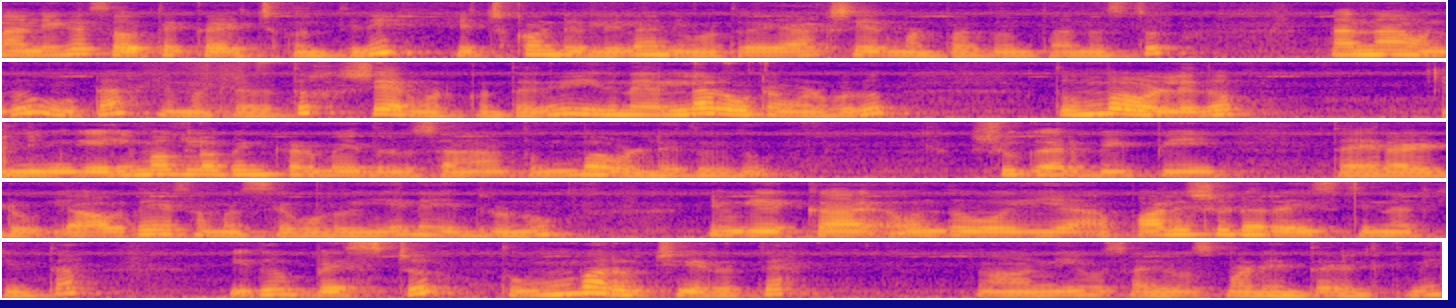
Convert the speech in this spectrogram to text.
ನಾನೀಗ ಸೌತೆಕಾಯಿ ಹೆಚ್ಕೊತೀನಿ. ಹೆಚ್ಕೊಂಡಿರಲಿಲ್ಲ, ನಿಮ್ಮ ಹತ್ರ ಯಾಕೆ ಶೇರ್ ಮಾಡಬಾರ್ದು ಅಂತ ಅನ್ನಿಸ್ತು. ನನ್ನ ಒಂದು ಊಟ ನಿಮ್ಮ ಹತ್ರ ಇವತ್ತು ಶೇರ್ ಮಾಡ್ಕೊತಾ ಇದ್ದೀನಿ. ಇದನ್ನ ಎಲ್ಲರೂ ಊಟ ಮಾಡ್ಬೋದು. ತುಂಬ ಒಳ್ಳೆಯದು ನಿಮಗೆ ಹಿಮೋಗ್ಲೋಬಿನ್ ಕಡಿಮೆ ಇದ್ದರೂ ಸಹ ತುಂಬ ಒಳ್ಳೆಯದು ಇದು. ಶುಗರ್, ಬಿ ಪಿ ಥೈರಾಯ್ಡು, ಯಾವುದೇ ಸಮಸ್ಯೆಗಳು ಏನೇ ಇದ್ರೂ ನಿಮಗೆ ಕಾ, ಒಂದು ಪಾಲಿಶ್ಡ್ ರೈಸ್ ತಿನ್ನೋದಕ್ಕಿಂತ ಇದು ಬೆಸ್ಟು. ತುಂಬ ರುಚಿ ಇರುತ್ತೆ. ನೀವು ಸಹ ಯೂಸ್ ಮಾಡಿ ಅಂತ ಹೇಳ್ತೀನಿ.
